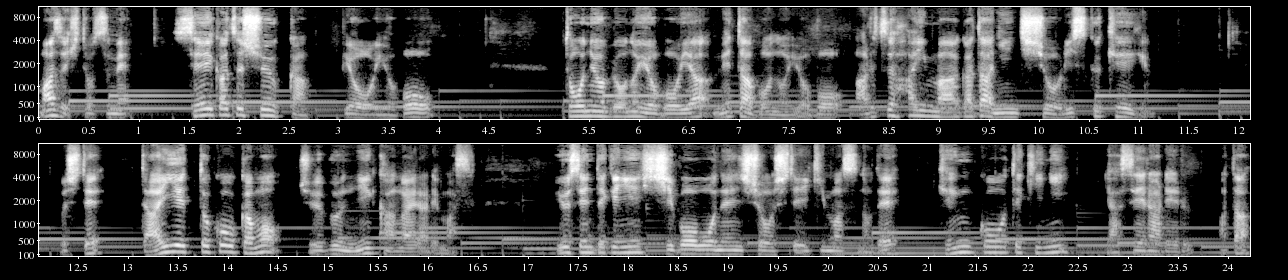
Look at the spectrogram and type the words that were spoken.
まず一つ目。生活習慣病予防。糖尿病の予防やメタボの予防、アルツハイマー型認知症リスク軽減、そしてダイエット効果も十分に考えられます。優先的に脂肪を燃焼していきますので、健康的に痩せられる、また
